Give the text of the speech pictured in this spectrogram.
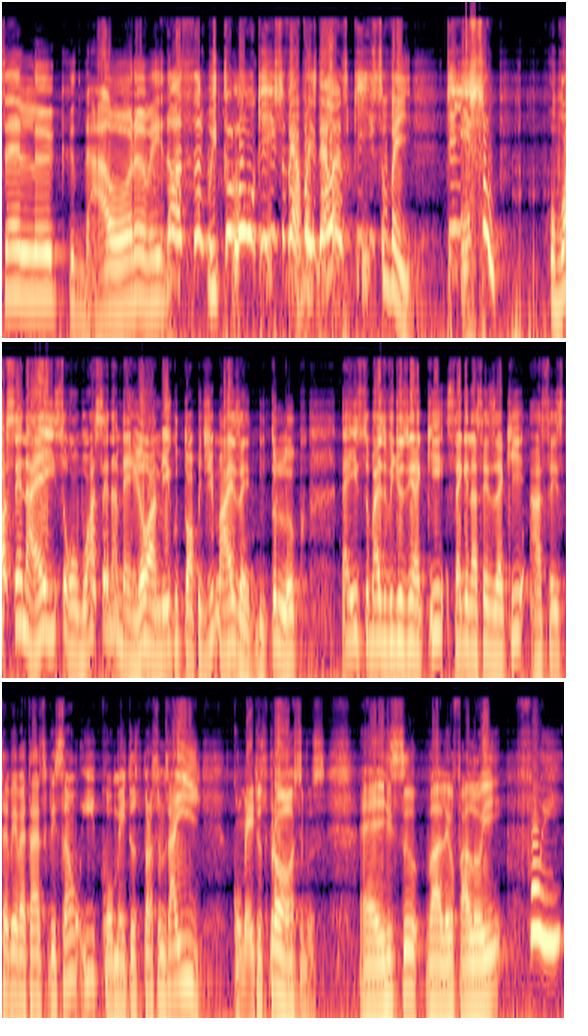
Cê é louco, da hora, velho. Nossa, muito louco. Que isso, velho? A voz dela, que isso, velho? Que isso? Roubou a cena, é isso, roubou a cena, meu amigo, top demais, velho. Muito louco. É isso, mais um videozinho aqui. Segue nas redes aqui. As redes também vai estar na descrição. E comenta os próximos aí. Comenta os próximos. É isso. Valeu, falou e fui.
